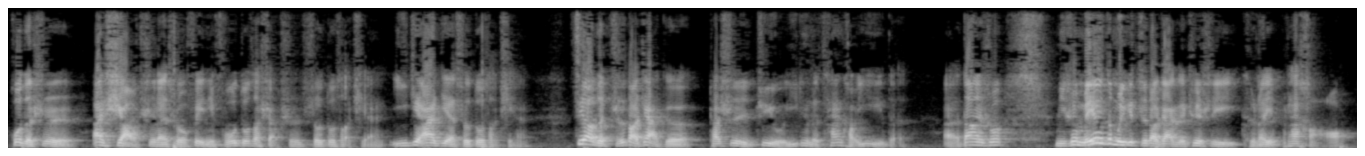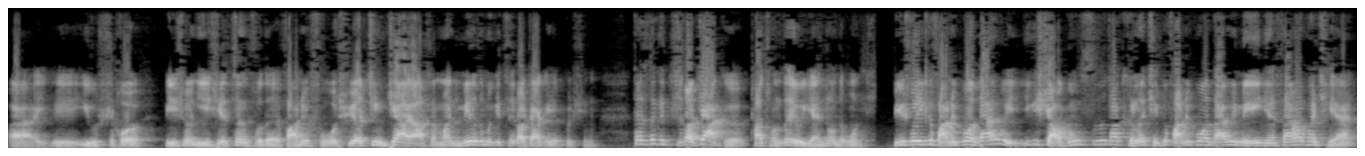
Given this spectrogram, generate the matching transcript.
或者是按小时来收费，你服务多少小时收多少钱，一件案件收多少钱，这样的指导价格它是具有一定的参考意义的啊。当然说，你说没有这么一个指导价格，确实可能也不太好啊。有时候，比如说你一些政府的法律服务需要竞价呀什么，你没有这么一个指导价格也不行。但是这个指导价格它存在有严重的问题，比如说一个法律顾问单位，一个小公司，他可能请个法律顾问单位每一年三万块钱。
